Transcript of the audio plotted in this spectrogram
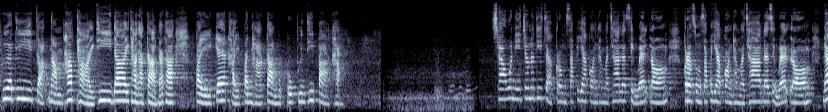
เพื่อที่จะนำภาพถ่ายที่ได้ทางอากาศนะคะ ไปแก้ไขปัญหาการบุกรุกพื้นที่ป่าค่ะ เช้าวันนี้เจ้าหน้าที่จากกรมทรัพยากรธรรมชาติและสิ่งแวดล้อม กระทรวงทรัพยากรธรรมชาติและสิ่งแวดล้อม ได้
